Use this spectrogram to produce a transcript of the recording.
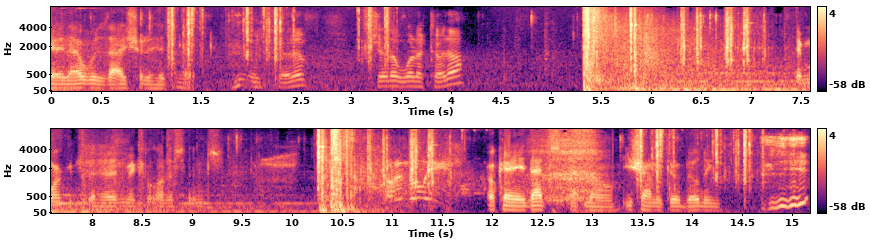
Okay, that was I should have hit that. Should've. Shoulda, woulda, coulda. Hit marker to the head makes a lot of sense. Got in the lead. Okay, that's that, no. You shot me through a building.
